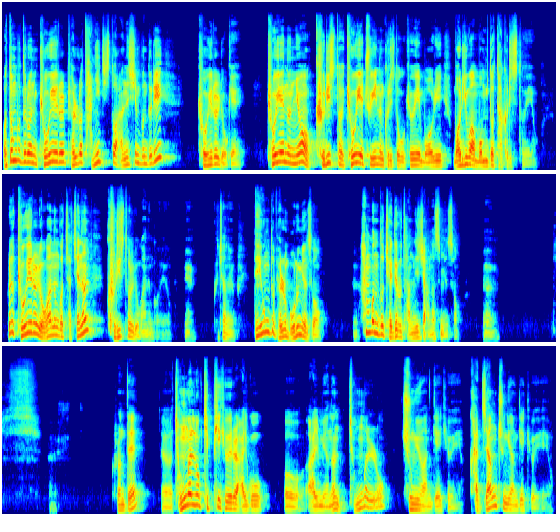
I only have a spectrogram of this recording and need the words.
어떤 분들은 교회를 별로 다니지도 않으신 분들이 교회를 요게 교회는요, 그리스도, 교회의 주인은 그리스도고, 교회의 머리, 머리와 몸도 다 그리스도예요. 그래서 교회를 요구하는 것 자체는 그리스도를 요구하는 거예요. 예. 그렇잖아요. 내용도 별로 모르면서, 한 번도 제대로 다니지 않았으면서. 예. 그런데, 어, 정말로 깊이 교회를 알고, 어, 알면은 정말로 중요한 게 교회예요. 가장 중요한 게 교회예요.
